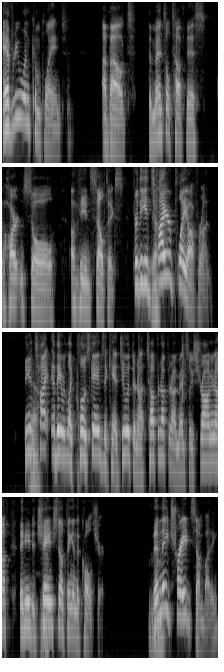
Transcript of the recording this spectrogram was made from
everyone complained about the mental toughness, the heart and soul of the Celtics for the entire playoff run. The Yeah. entire they were like close games. They can't do it. They're not tough enough. They're not mentally strong enough. They need to change something in the culture. Then Mhm. they trade somebody,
